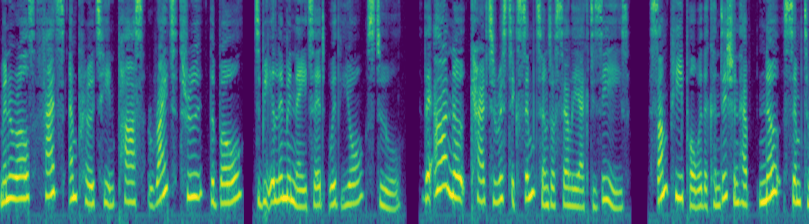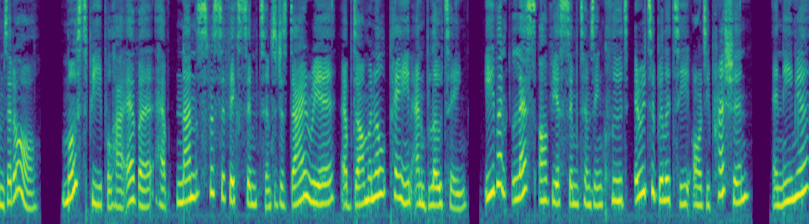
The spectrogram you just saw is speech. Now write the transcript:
minerals, fats, and protein pass right through the bowl to be eliminated with your stool. There are no characteristic symptoms of celiac disease. Some people with the condition have no symptoms at all. Most people, however, have non-specific symptoms such as diarrhea, abdominal pain, and bloating. Even less obvious symptoms include irritability or depression, anemia,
